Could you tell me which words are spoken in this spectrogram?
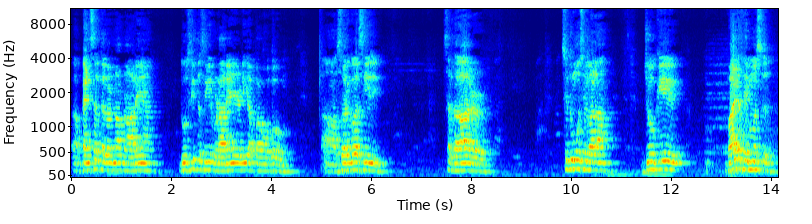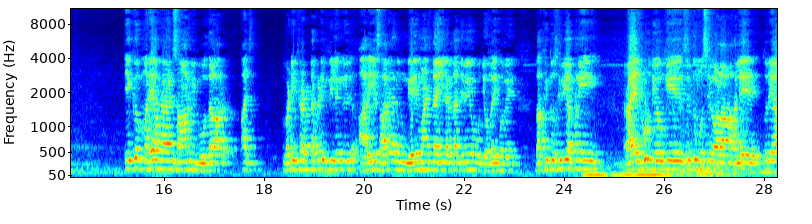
ਪੈਨਸਲ ਕਲਰ ਨਾਲ ਬਣਾ ਰਹੇ ਹਾਂ। ਦੂਸਰੀ ਤਸਵੀਰ ਬਣਾ ਰਹੇ ਹਾਂ ਜਿਹੜੀ ਆਪਾਂ ਉਹ ਸਵਰਗਵਾਸੀ ਸਰਦਾਰ ਸਿੱਧੂ ਮੂਸੇਵਾਲਾ, ਜੋ ਕਿ ਵਰਲਡ ਫੇਮਸ ਇੱਕ ਮਰਿਆ ਹੋਇਆ ਇਨਸਾਨ ਵੀ ਬੋਲਦਾ, ਅੱਜ ਬੜੀ ਫਿਰ ਤਕੜੀ ਫੀਲਿੰਗ ਆ ਰਹੀ ਹੈ ਸਾਰਿਆਂ ਨੂੰ ਮੇਰੇ ਮਨ 'ਚ ਤਾਂ ਇਹੀ ਲੱਗਦਾ ਜਿਵੇਂ ਉਹ ਜਿਉਂਦਾ ਹੀ ਹੋਵੇ ਬਾਕੀ ਤੁਸੀਂ ਵੀ ਆਪਣੀ رائے ਜ਼ਰੂਰ ਦਿਓ ਕਿ ਸਿੱਧੂ ਮੂਸੇਵਾਲਾ ਹਲੇ ਤੁਰਿਆ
